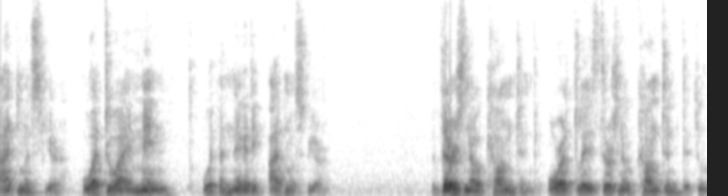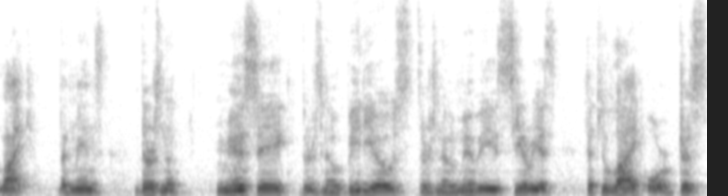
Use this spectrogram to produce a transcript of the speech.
atmosphere. What do I mean with a negative atmosphere? There's no content, or at least there's no content that you like. That means there's no music, there's no videos, there's no movies, series that you like, or just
